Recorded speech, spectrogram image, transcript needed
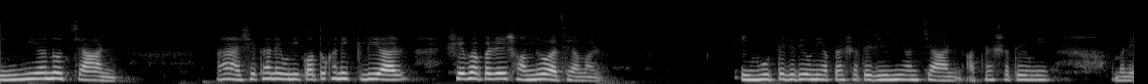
রিউনিয়নও চান হ্যাঁ সেখানে উনি কতখানি ক্লিয়ার সে ব্যাপারে সন্দেহ আছে আমার। এই মুহূর্তে যদি উনি আপনার সাথে রিউনিয়ন চান, আপনার সাথে উনি মানে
